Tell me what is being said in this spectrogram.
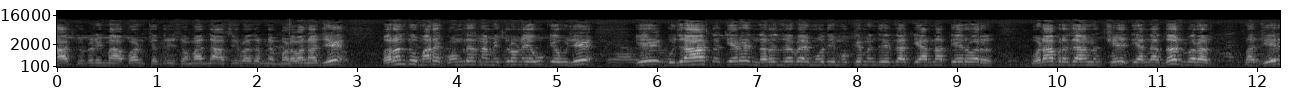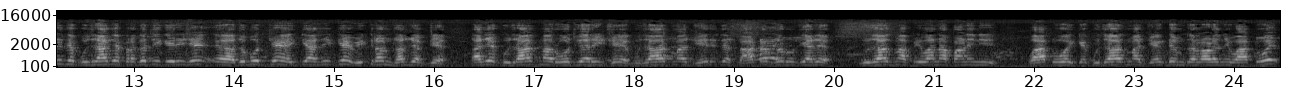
આ ચૂંટણીમાં પણ ક્ષત્રિય સમાજના આશીર્વાદ અમને મળવાના છે. પરંતુ મારે કોંગ્રેસના મિત્રોને એવું કહેવું છે કે ગુજરાત અત્યારે નરેન્દ્રભાઈ મોદી મુખ્યમંત્રી હતા ત્યારના તેર વર્ષ, વડાપ્રધાન છે ત્યારના દસ વર્ષમાં જે રીતે ગુજરાતે પ્રગતિ કરી છે, એ અદ્ભુત છે, ઐતિહાસિક છે, વિક્રમ સર્જક છે. આજે ગુજરાતમાં રોજગારી છે. ગુજરાતમાં જે રીતે સ્ટાર્ટઅપ શરૂ થયા છે, ગુજરાતમાં પીવાના પાણીની વાત હોય કે ગુજરાતમાં ચેકડેમ ચલાવવાની વાત હોય,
